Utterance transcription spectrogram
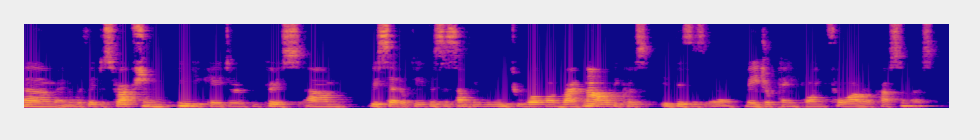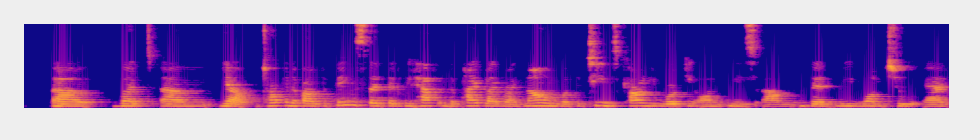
um, and with the disruption indicator because um, we said, okay, this is something we need to work on right now because this is a major pain point for our customers. Uh, but um, yeah, talking about the things that, that we have in the pipeline right now and what the team is currently working on is um, that we want to add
